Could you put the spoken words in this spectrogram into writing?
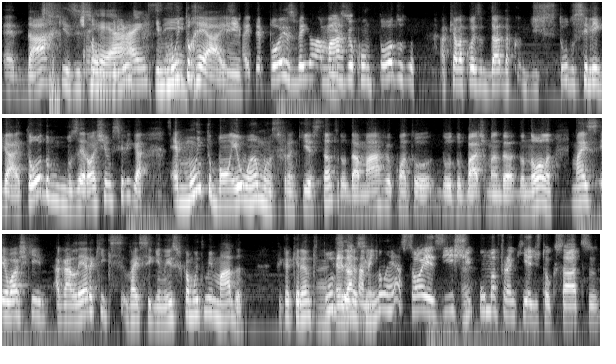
é, darks e sombrios Reais, e sim. muito reais. Sim. Aí depois veio a Marvel com todos aquela coisa da, da- de tudo se ligar. E todos os heróis tinham que se ligar. É muito bom. Eu amo as franquias, tanto do, da Marvel quanto do, do Batman da- do Nolan. Mas eu acho que a galera que vai seguindo isso fica muito mimada. Fica querendo que É. tudo seja assim. Exatamente. Não é assim. Só existe uma franquia de Tokusatsu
